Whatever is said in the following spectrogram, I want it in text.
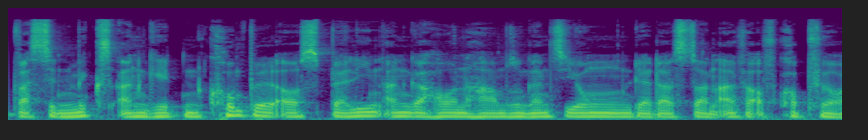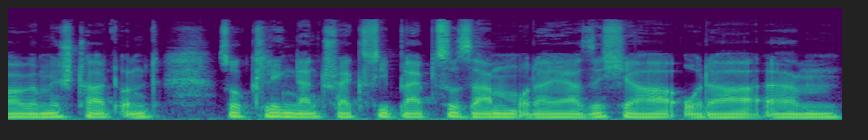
was den Mix angeht, einen Kumpel aus Berlin angehauen haben, so einen ganz jungen, der das dann einfach auf Kopfhörer gemischt hat und so klingen dann Tracks wie Bleib zusammen oder Ja sicher oder ähm,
